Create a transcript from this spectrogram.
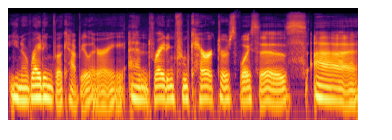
you know writing vocabulary and writing from characters' voices. Uh,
